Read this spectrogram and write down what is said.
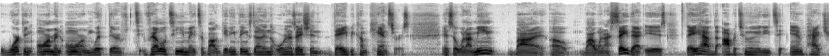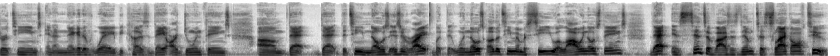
working arm in arm with their t- fellow teammates about getting things done in the organization, they become cancerous. And so, what I mean by uh, by when I say that is they have the opportunity to impact your teams in a negative way because they are doing things um, that that the team knows isn't right, but that when those other team members see you allowing those things, that incentivizes them to slack off too.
